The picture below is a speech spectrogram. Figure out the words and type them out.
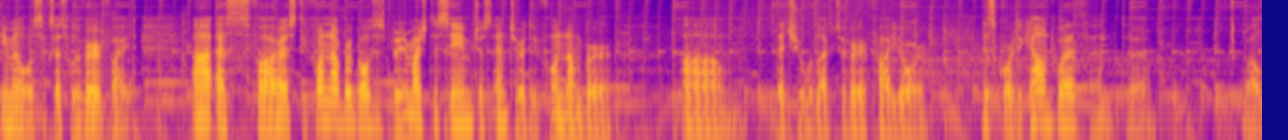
email was successfully verified. Uh, as far as the phone number goes, it's pretty much the same. Just enter the phone number um, that you would like to verify your Discord account with, and uh, well,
